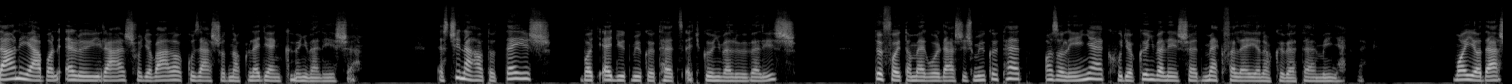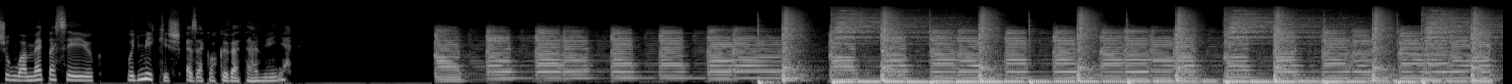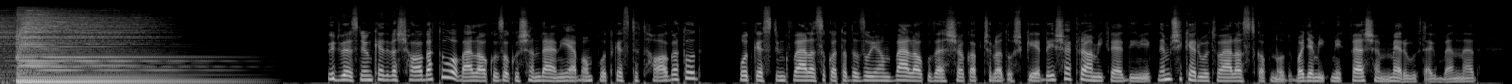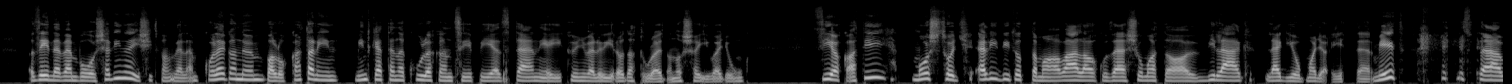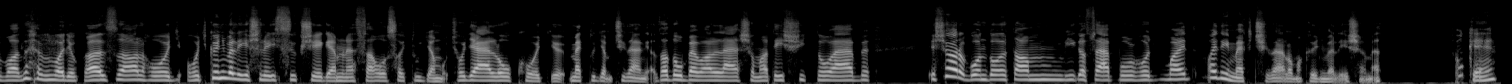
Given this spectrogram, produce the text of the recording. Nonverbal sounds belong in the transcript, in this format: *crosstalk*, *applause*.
Dániában előírás, hogy a vállalkozásodnak legyen könyvelése. Ezt csinálhatod te is, vagy együttműködhetsz egy könyvelővel is. Többfajta megoldás is működhet, az a lényeg, hogy a könyvelésed megfeleljen a követelményeknek. Mai adásunkban megbeszéljük, hogy mik is ezek a követelmények. Üdvözlünk, kedves hallgató! A Vállalkozókosan Dániában podcastet hallgatod. Podcastünk válaszokat ad az olyan vállalkozással kapcsolatos kérdésekre, amikre eddig még nem sikerült választ kapnod, vagy amik még fel sem merültek benned. Az én nevem Bós Edina, és itt van velem kolléganőm, Balok Katalin, mindketten a Kulakan CPS dániai könyvelőiroda tulajdonosai vagyunk. Szia Kati! Most, hogy elindítottam a vállalkozásomat a világ legjobb magyar éttermét, tisztában vagyok azzal, hogy, hogy könyvelésre is szükségem lesz ahhoz, hogy tudjam, hogy hogy állok, hogy meg tudjam csinálni az adóbevallásomat, és így tovább. És arra gondoltam igazából, hogy majd, majd én megcsinálom a könyvelésemet. Oké. Okay.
